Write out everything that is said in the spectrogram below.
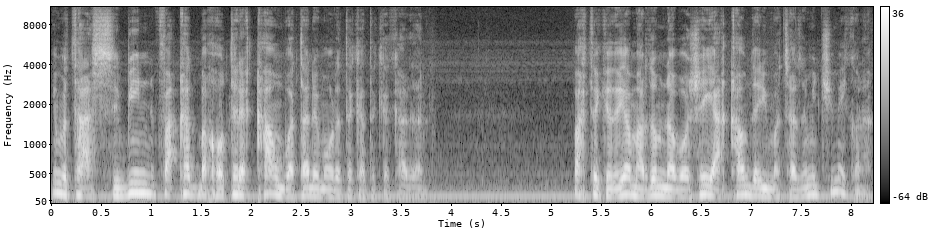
این متعصبین فقط به خاطر قوم وطن ما را تکه تکه کردن. وقتی که دیگه مردم نباشه یک قوم در این سرزمین چی می‌کنن؟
